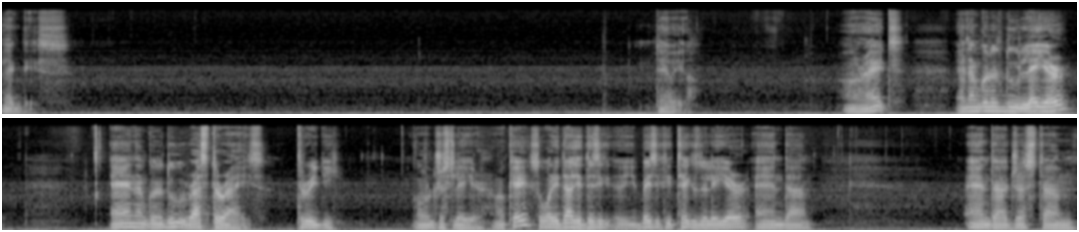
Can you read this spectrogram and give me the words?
Like this. There we go. All right. And I'm gonna do layer and I'm gonna do rasterize 3d or just layer okay? So what it does it, it basically takes the layer and uh, and uh, just um,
